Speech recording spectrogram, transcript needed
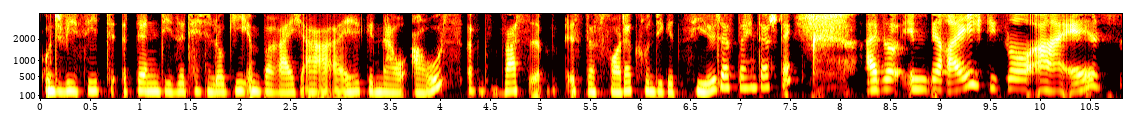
Und wie sieht denn diese Technologie im Bereich AAL genau aus? Was ist das vordergründige Ziel, das dahinter steckt? Also im Bereich dieser AALs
